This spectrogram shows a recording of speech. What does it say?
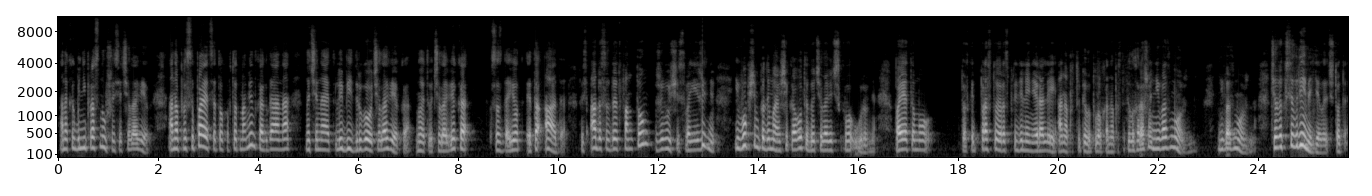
она как бы не проснувшийся человек. Она просыпается только в тот момент, когда она начинает любить другого человека. Но этого человека создает это ада. То есть ада создает фантом, живущий своей жизнью, и в общем поднимающий кого-то до человеческого уровня. Поэтому, так сказать, простое распределение ролей, она поступила плохо, она поступила хорошо, невозможно невозможно. Человек все время делает что-то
